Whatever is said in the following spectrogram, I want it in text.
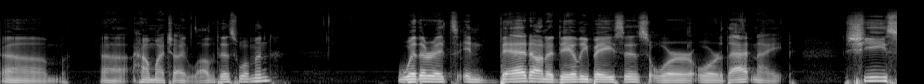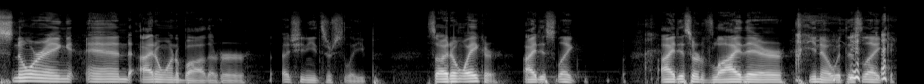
um, uh, how much I love this woman, whether it's in bed on a daily basis or or that night, she's snoring, and I don't want to bother her. Uh, She needs her sleep, so I don't wake her. I just like. I just sort of lie there, you know, with this like,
